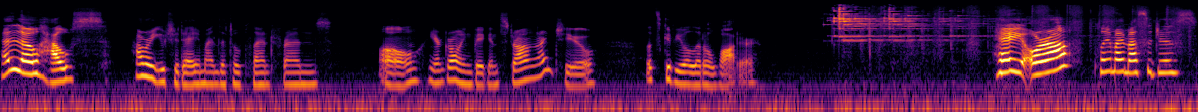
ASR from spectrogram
Hello, house. How are you today, my little plant friends? Oh, you're growing big and strong, aren't you? Let's give you a little water. Hey, Ora, play my messages.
